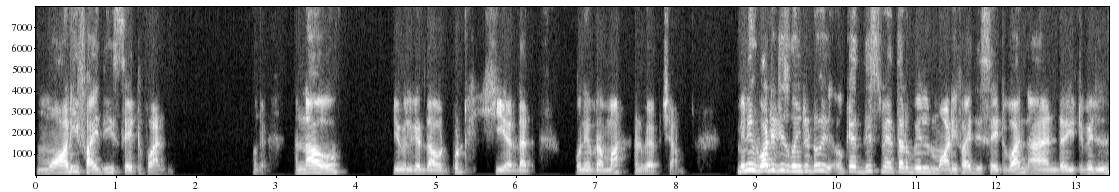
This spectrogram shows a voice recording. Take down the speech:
modify the set one. Okay, and now you will get the output here that Pune Brahma and WebChamp. Meaning what it is going to do, okay, this method will modify the set one and it will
